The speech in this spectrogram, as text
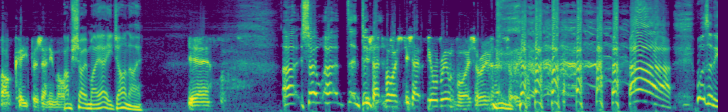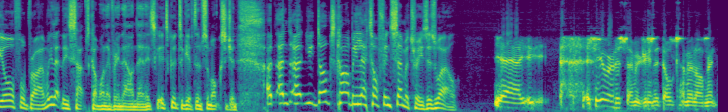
park keepers anymore. I'm showing my age, aren't I? yeah. Uh, so, uh, is that voice? Is that your real voice, or is that sort Wasn't he awful, Brian? We let these saps come on every now and then. It's it's good to give them some oxygen. And, and uh, you, dogs can't be let off in cemeteries as well. Yeah, if you were at a cemetery and a dog came along and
